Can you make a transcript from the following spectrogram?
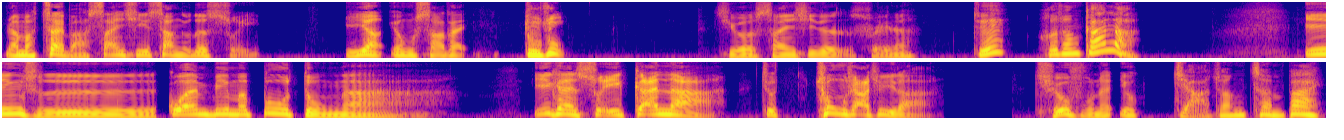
然后再把山西上游的水一样用沙袋堵住。结果山西的水呢，这河床干了，因此官兵们不懂啊。一看水干了，就冲下去了。裘府呢，又假装战败，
